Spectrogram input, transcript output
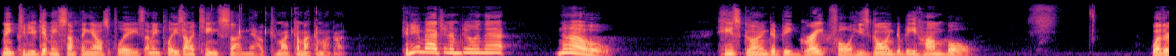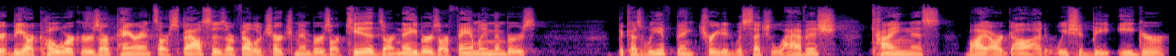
I mean, can you get me something else, please? I mean, please, I'm a king's son now. Come on, come on, come on, come on. Can you imagine him doing that? No. He's going to be grateful. He's going to be humble. Whether it be our coworkers, our parents, our spouses, our fellow church members, our kids, our neighbors, our family members, because we have been treated with such lavish kindness by our God, we should be eager,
